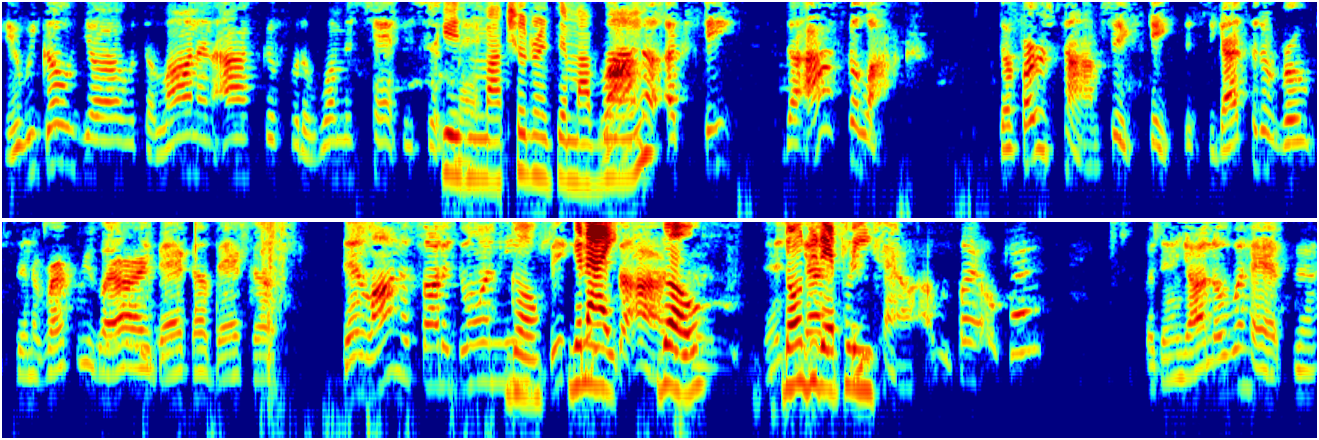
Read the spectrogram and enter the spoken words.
here we go, y'all, with the Lana and Asuka for the women's championship. Excuse me, my children's in my room. Lana escaped the Asuka lock. The first time she escaped it, she got to the ropes, and the referee was like, "All right, back up, back up." Then Lana started doing these Go. big Good night. Go. Don't do that, please. count. I was like, okay, but then y'all know what happened.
